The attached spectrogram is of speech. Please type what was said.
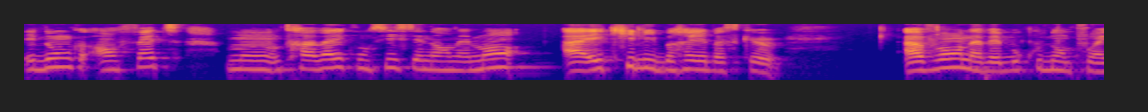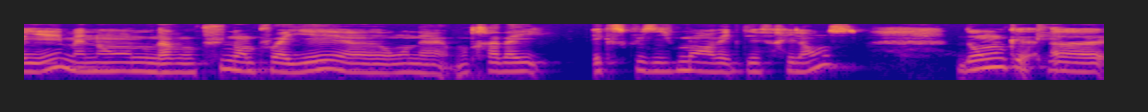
Et donc, en fait, mon travail consiste énormément à équilibrer parce que avant, on avait beaucoup d'employés. Maintenant, nous n'avons plus d'employés. Euh, on, on travaille exclusivement avec des freelances. Donc, euh,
